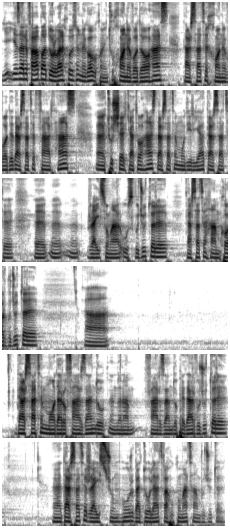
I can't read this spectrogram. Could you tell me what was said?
یه ذره فقط باید دوربر خودتون نگاه بکنین. تو خانواده ها هست در سطح خانواده در سطح فرد هست تو شرکت ها هست در سطح مدیریت در سطح رئیس و مرعوس وجود داره در سطح همکار وجود داره. در سطح مادر و فرزند و نمی‌دونم فرزند و پدر وجود داره. در سطح رئیس جمهور و دولت و حکومت هم وجود داره.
